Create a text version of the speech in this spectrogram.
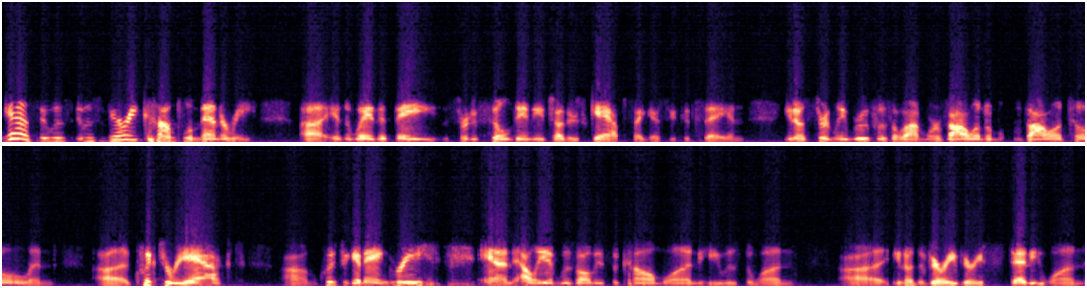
Yes, it was it was very complementary uh, in the way that they sort of filled in each other's gaps, I guess you could say. And you know, certainly Ruth was a lot more volatile, volatile and uh, quick to react, um, quick to get angry, and Elliot was always the calm one. He was the one, uh, you know, the very very steady one.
